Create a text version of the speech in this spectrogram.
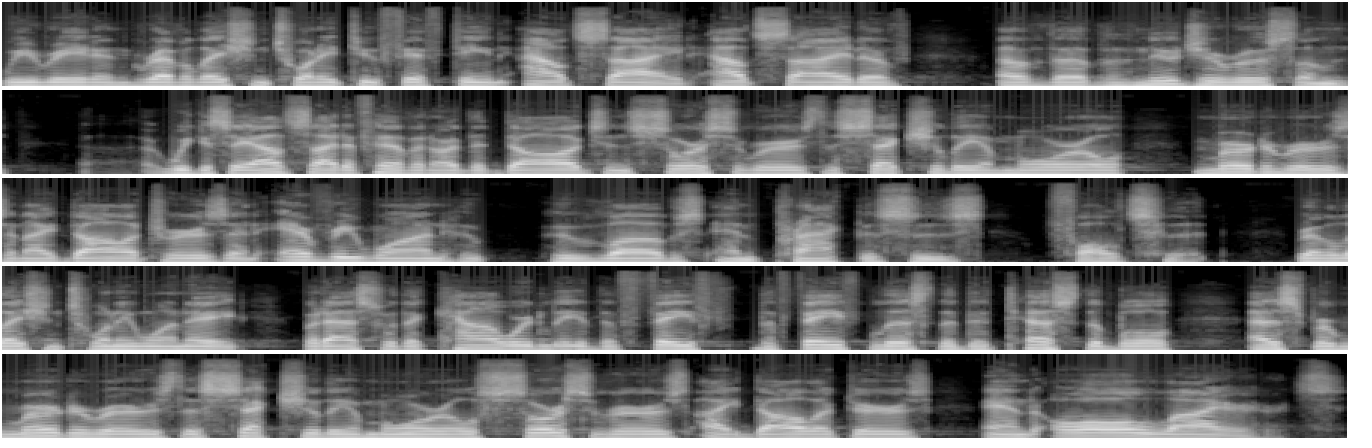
we read in Revelation 22 15, outside, outside of, of the, the New Jerusalem, we could say outside of heaven, are the dogs and sorcerers, the sexually immoral, murderers and idolaters, and everyone who, who loves and practices falsehood. Revelation 21 8. But as for the cowardly, the faith, the faithless, the detestable, as for murderers, the sexually immoral, sorcerers, idolaters, and all liars,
